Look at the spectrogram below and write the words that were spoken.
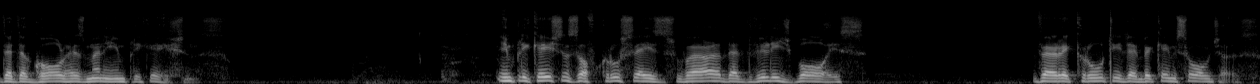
that the goal has many implications. Implications of crusades were that village boys were recruited and became soldiers.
